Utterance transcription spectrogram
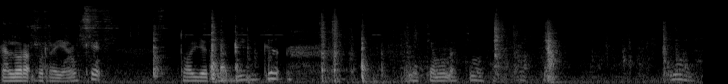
Allora vorrei anche togliere la big. Mettiamo un attimo a terra voilà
